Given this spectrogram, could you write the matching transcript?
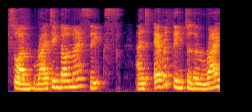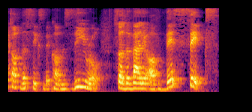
So I'm writing down my 6 and everything to the right of the 6 becomes 0. So the value of this 6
